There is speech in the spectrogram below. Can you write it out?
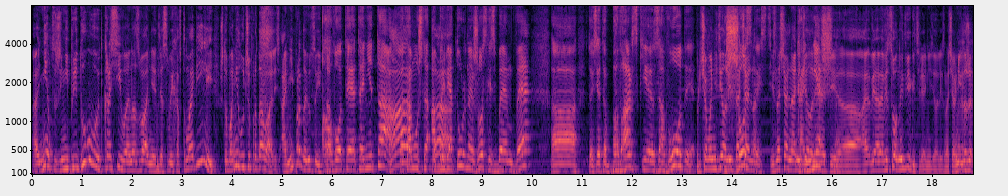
а, немцы же не придумывают красивое название для своих автомобилей, чтобы они лучше продавались. Они продаются и так. А вот это не так, А, потому что так. аббревиатурная жесткость BMW, а, то есть это баварские заводы. Причем они делали изначально, Жесткость. изначально они делали Конечно. эти а, ави- авиационные двигатели, они делали изначально. У них даже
